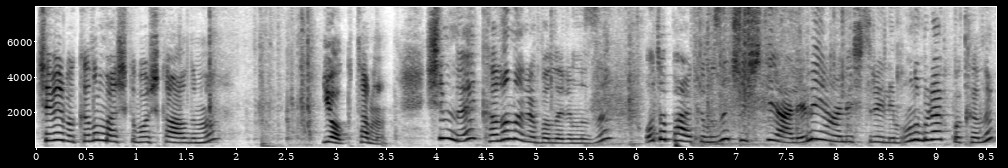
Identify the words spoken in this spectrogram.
Çevir bakalım başka boş kaldı mı? Yok tamam. Şimdi kalan arabalarımızı otoparkımızın çeşitli yerlerine yerleştirelim. Onu bırak bakalım.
